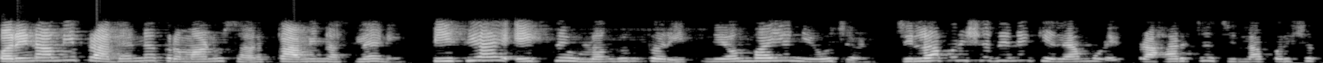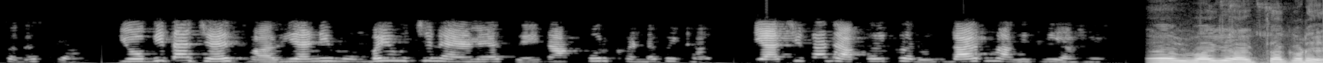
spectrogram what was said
परिणामी प्राधान्य क्रमानुसार कामे नसल्याने पीसीआय एक चे उल्लंघन करीत नियमबाह्य नियोजन जिल्हा परिषदेने केल्यामुळे प्रहारच्या जिल्हा परिषद सदस्या योगिता जयस्वाल यांनी मुंबई उच्च न्यायालयाचे नागपूर खंडपीठात याचिका दाखल करून दाद मागितली आहे. विभागीय आयुक्ताकडे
